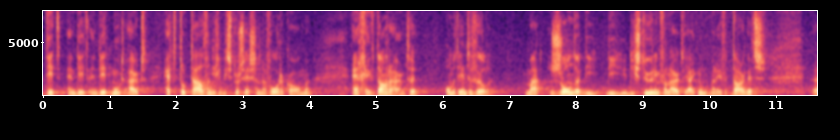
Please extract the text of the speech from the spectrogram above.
dit en dit en dit moet uit het totaal van die gebiedsprocessen naar voren komen. En geef dan ruimte om het in te vullen. Maar zonder die, die, die sturing vanuit, ja, ik noem het maar even targets, uh,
